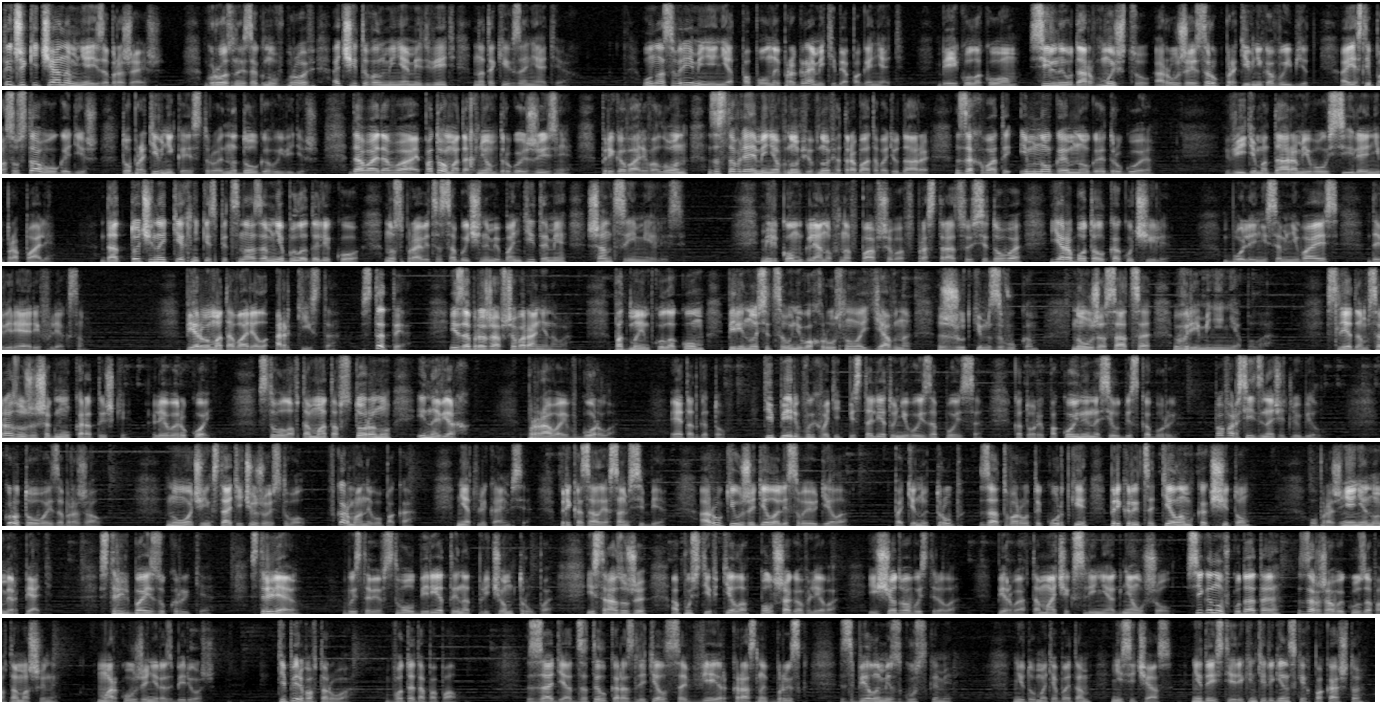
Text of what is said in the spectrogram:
«Ты Джеки Чана мне изображаешь?» Грозно изогнув бровь, отчитывал меня медведь на таких занятиях. У нас времени нет по полной программе тебя погонять. Бей кулаком, сильный удар в мышцу, оружие из рук противника выбьет. А если по суставу угодишь, то противника из строя надолго выведешь. Давай, давай, потом отдохнем в другой жизни, приговаривал он, заставляя меня вновь и вновь отрабатывать удары, захваты и многое-многое другое. Видимо, даром его усилия не пропали. До отточенной техники спецназа мне было далеко, но справиться с обычными бандитами шансы имелись. Мельком глянув на впавшего в прострацию Седова, я работал как учили, более не сомневаясь, доверяя рефлексам. Первым отоварил артиста, с ТТ, изображавшего раненого. Под моим кулаком переносица у него хрустнула явно с жутким звуком, но ужасаться времени не было. Следом сразу же шагнул к коротышке, левой рукой, ствол автомата в сторону и наверх, правой в горло. Этот готов. Теперь выхватить пистолет у него из-за пояса, который покойный носил без кобуры. Пофорсить, значит, любил. Крутого изображал. Ну, очень, кстати, чужой ствол. В карман его пока. Не отвлекаемся. Приказал я сам себе. А руки уже делали свое дело. Потянуть труп за отвороты куртки, прикрыться телом, как щитом. Упражнение номер пять. Стрельба из укрытия. Стреляю, выставив ствол береты над плечом трупа и сразу же опустив тело полшага влево. Еще два выстрела. Первый автоматчик с линии огня ушел, сиганув куда-то за ржавый кузов автомашины. Марку уже не разберешь. Теперь во второго. Вот это попал. Сзади от затылка разлетелся веер красных брызг с белыми сгустками. Не думать об этом ни сейчас, ни до истерик интеллигентских пока что.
